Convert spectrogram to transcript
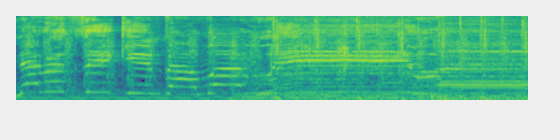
Never thinking about what we were.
